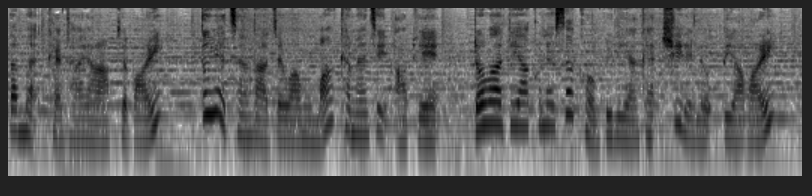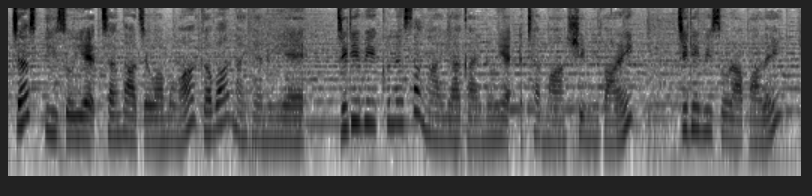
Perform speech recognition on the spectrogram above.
သတ်မှတ်ခံထားရတာဖြစ်ပါတယ်။သူ့ရဲ့ချမ်းသာကြွယ်ဝမှုမှာခံမှန်းကြည့်အားဖြင့်ဒေါ်လာ189ဘီလီယံခန့်ရှိတယ်လို့သိရပါတယ်။ Jeff Bezos ရဲ့ချမ်းသာကြွယ်ဝမှုဟာကမ္ဘာနိုင်ငံတွေရဲ့ GDP 85ရာခိုင်နှုန်းရဲ့အထက်မှာရှိနေပါတယ်။ GDP ဆိုတာဘာလဲ။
